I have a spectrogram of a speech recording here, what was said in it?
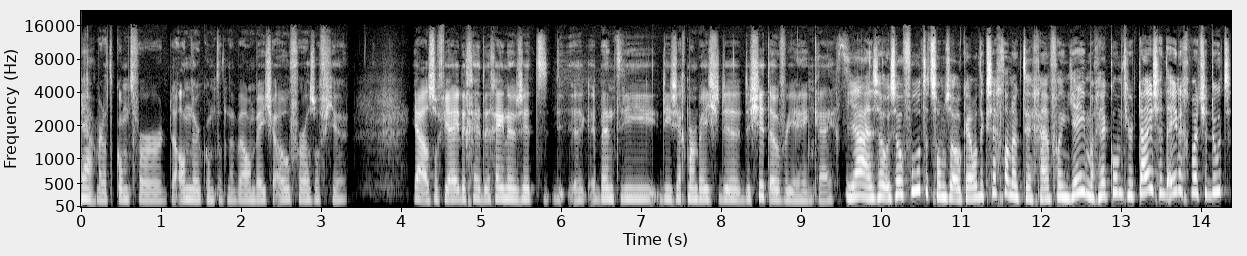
Ja. Maar dat komt voor de ander komt dat nou wel een beetje over alsof je ja, alsof jij degene, zit, die, eh, bent die, die zeg maar een beetje de, de shit over je heen krijgt. Ja, en zo, zo voelt het soms ook. Hè? Want ik zeg dan ook tegen hem van... Jee, maar jij komt hier thuis en het enige wat je doet...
